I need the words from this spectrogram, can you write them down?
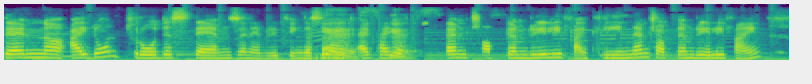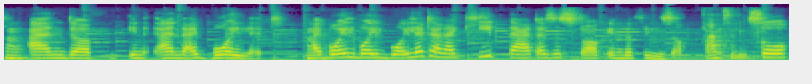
then uh, i don't throw the stems and everything aside yes, i kind yes. of them chop them really fine clean them chop them really fine hmm. and uh, in and i boil it Mm. I boil, boil, boil it, and I keep that as a stock in the freezer. Absolutely. So,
